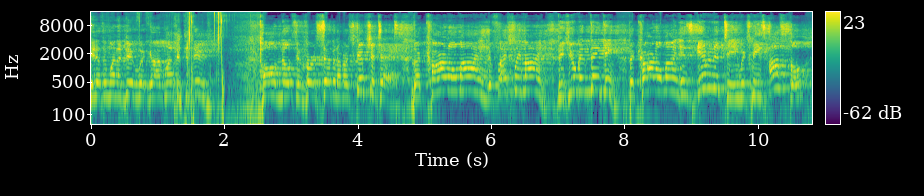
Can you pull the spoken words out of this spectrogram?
It doesn't want to do what God wants it to do. Paul notes in verse 7 of our scripture text the carnal mind, the fleshly mind, the human thinking, the carnal mind is enmity, which means hostile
